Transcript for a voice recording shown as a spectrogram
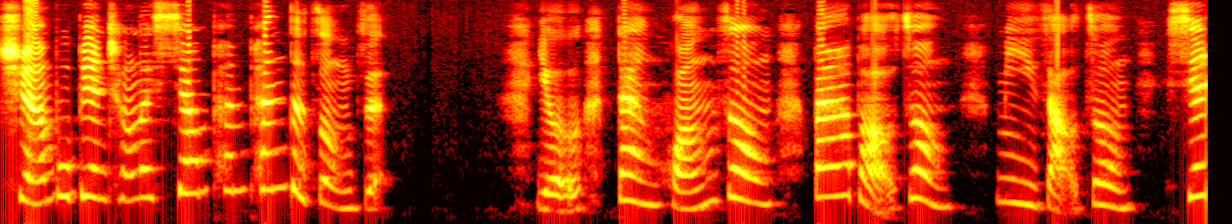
全部变成了香喷喷的粽子，有蛋黄粽、八宝粽、蜜枣粽、鲜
